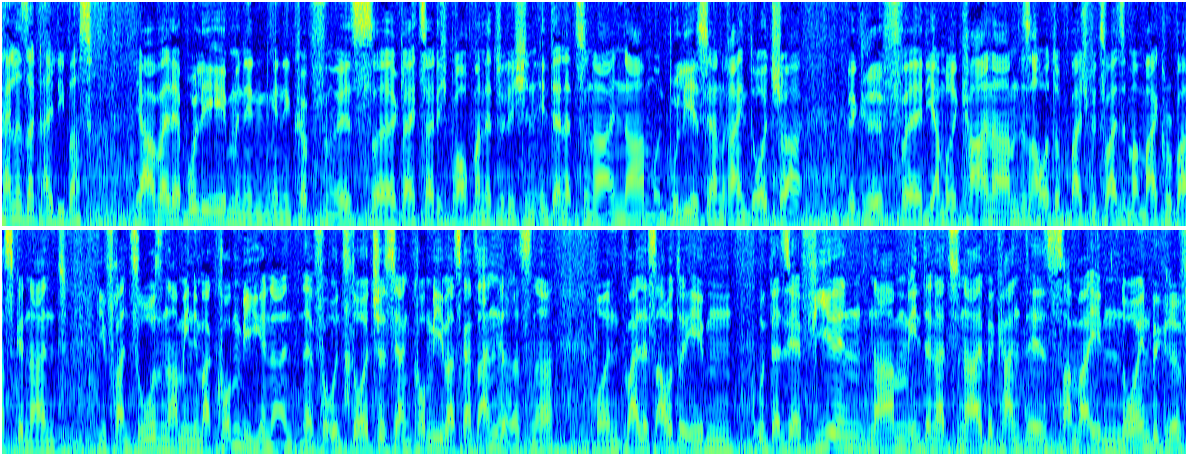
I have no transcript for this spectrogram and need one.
Keiner sagt ID-Bus. Ja, weil der Bulli eben in den, in den Köpfen ist. Äh, gleichzeitig braucht man natürlich einen internationalen Namen. Und Bulli ist ja ein rein deutscher Begriff. Äh, die Amerikaner haben das Auto beispielsweise immer Microbus genannt. Die Franzosen haben ihn immer Kombi genannt. Ne? Für uns Deutsche ist ja ein Kombi was ganz anderes. Ne? Und weil das Auto eben unter sehr vielen Namen international bekannt ist, haben wir eben einen neuen Begriff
